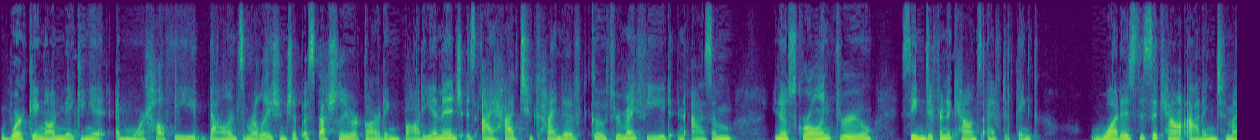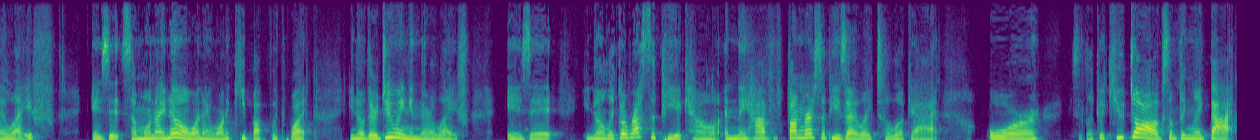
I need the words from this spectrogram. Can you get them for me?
working on making it a more healthy balance and relationship especially regarding body image is i had to kind of go through my feed and as i'm you know scrolling through seeing different accounts i have to think what is this account adding to my life? Is it someone i know and i want to keep up with what you know they're doing in their life? Is it you know, like a recipe account and they have fun recipes I like to look at, or is it like a cute dog, something like that.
